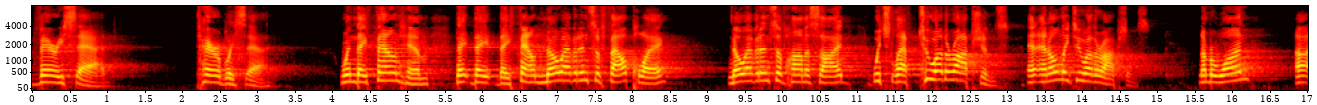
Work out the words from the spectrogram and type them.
Very sad. Terribly sad. When they found him, they, they, they found no evidence of foul play, no evidence of homicide, which left two other options, and, and only two other options. Number one, uh,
